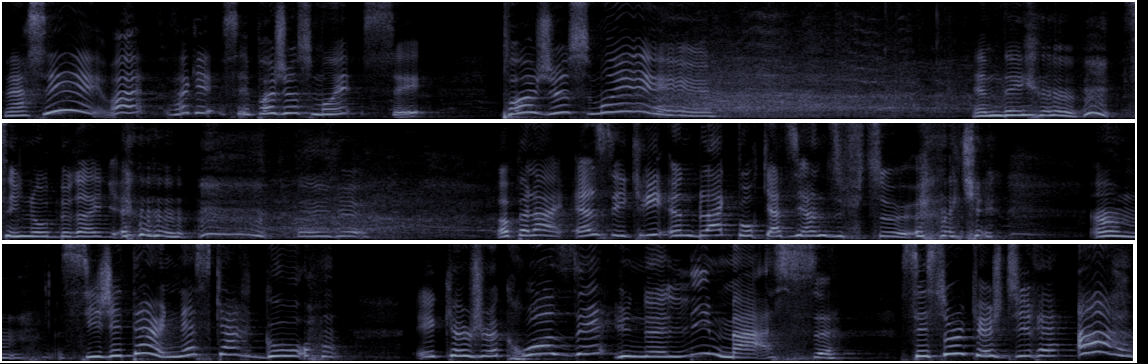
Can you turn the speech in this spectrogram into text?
Merci. Ouais, OK. C'est pas juste moi. C'est pas juste moi. MD, c'est une autre drogue. Hop là, elle s'écrit une blague pour Katiane du futur. Hum, si j'étais un escargot et que je croisais une limace, c'est sûr que je dirais Ah,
